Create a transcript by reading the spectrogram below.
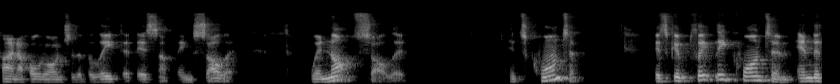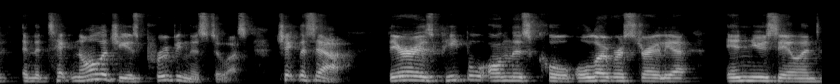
kind of hold on to the belief that there's something solid. We're not solid. It's quantum. It's completely quantum. And the, and the technology is proving this to us. Check this out. There is people on this call all over Australia in New Zealand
